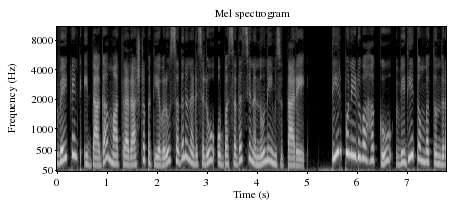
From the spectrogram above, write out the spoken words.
ವೇಕೆಂಟ್ ಇದ್ದಾಗ ಮಾತ್ರ ರಾಷ್ಟ್ರಪತಿಯವರು ಸದನ ನಡೆಸಲು ಒಬ್ಬ ಸದಸ್ಯನನ್ನು ನೇಮಿಸುತ್ತಾರೆ. ತೀರ್ಪು ನೀಡುವ ಹಕ್ಕು ವಿಧಿ ತೊಂಬತ್ತೊಂದರ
